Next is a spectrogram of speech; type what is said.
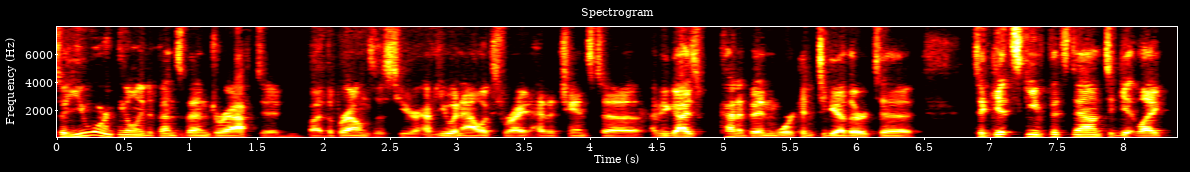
So you weren't the only defensive end drafted by the Browns this year. Have you and Alex Wright had a chance to? Have you guys kind of been working together to to get scheme fits down, to get like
